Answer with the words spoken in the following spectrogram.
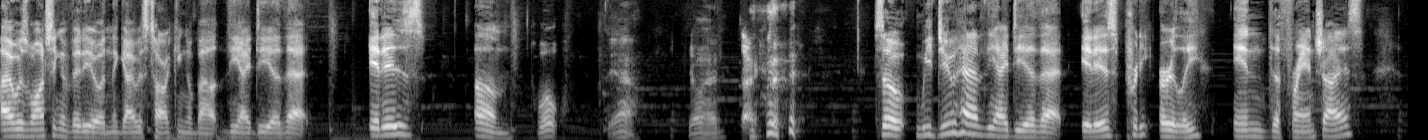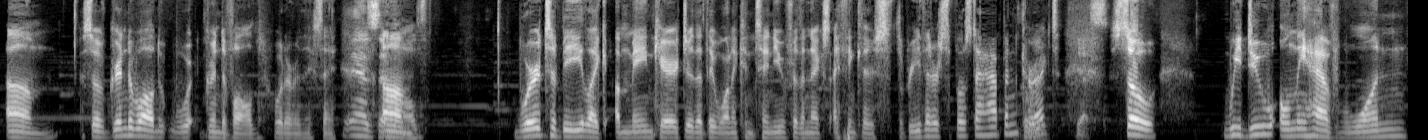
I was watching a video and the guy was talking about the idea that it is, um, whoa. yeah. Go ahead. Sorry. So we do have the idea that it is pretty early in the franchise. Um, so if Grindelwald, w- Grindelwald, whatever they say, yeah, Um. Were to be like a main character that they want to continue for the next, I think there's three that are supposed to happen, Three. correct? yes. So we do only have one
